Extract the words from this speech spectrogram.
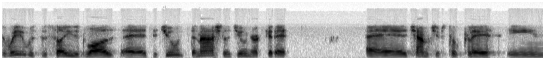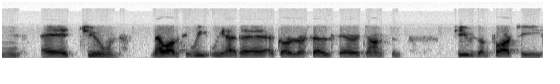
the way it was decided was uh, the June the national junior cadet uh, championships took place in uh, June. Now, obviously, we, we had a, a girl ourselves, Sarah Johnson. She was on unfortunately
